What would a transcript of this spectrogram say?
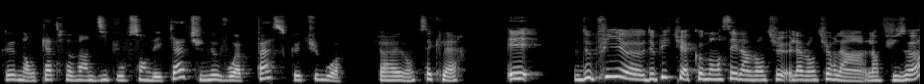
que dans 90% des cas, tu ne vois pas ce que tu bois. Tu as raison, c'est clair. Et depuis depuis que tu as commencé l'aventure l'aventure l'infuseur,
